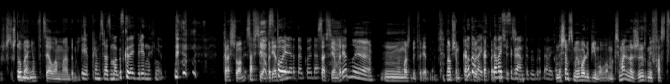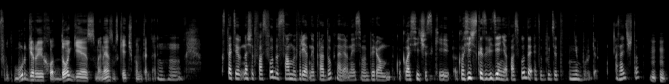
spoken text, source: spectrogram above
что вы о нем в целом э, думаете. Я прям сразу могу сказать, вредных нет. Хорошо, совсем вредные. Спойлер такой, да. Совсем вредные, может быть, вредные. Ну, в общем, как ну вы, давайте, как вы давайте отнесетесь? сыграем такую игру. Давайте. Начнем с моего любимого. Максимально жирный фастфуд. Бургеры, хот-доги с майонезом, с кетчупом и так далее. Мгм. Кстати, насчет фастфуда самый вредный продукт, наверное, если мы берем классический, классическое заведение фастфуда, это будет не бургер. А знаете что? М-м.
